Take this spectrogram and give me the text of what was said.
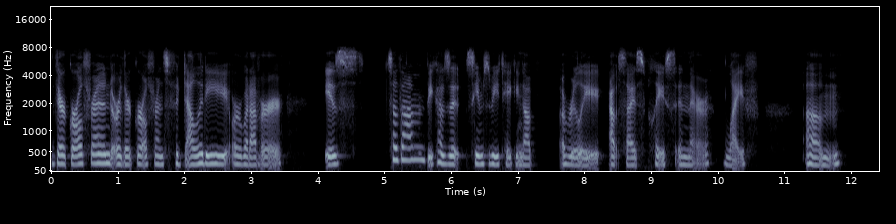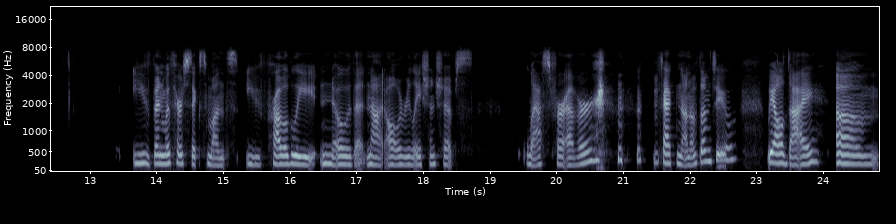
their girlfriend or their girlfriend's fidelity or whatever is to them because it seems to be taking up a really outsized place in their life. Um, you've been with her six months. You probably know that not all relationships last forever. In fact, none of them do. We all die. Um,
